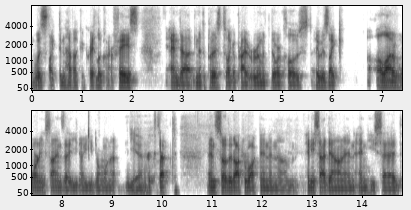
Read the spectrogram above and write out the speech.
was like didn't have like a great look on her face, and uh, you know, to put us to like a private room with the door closed, it was like a lot of warning signs that you know you don't want to yeah accept. And so the doctor walked in and um, and he sat down and and he said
